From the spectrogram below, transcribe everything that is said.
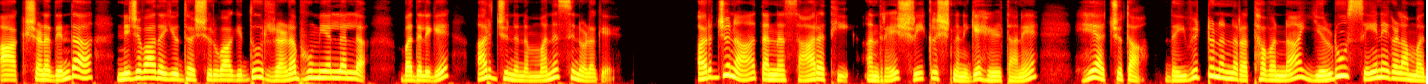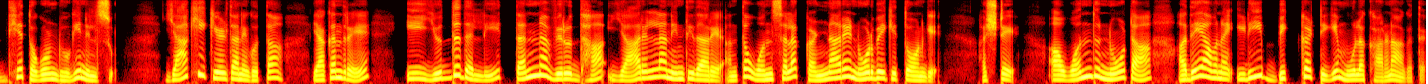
ಆ ಕ್ಷಣದಿಂದ ನಿಜವಾದ ಯುದ್ಧ ಶುರುವಾಗಿದ್ದು ರಣಭೂಮಿಯಲ್ಲಲ್ಲ, ಬದಲಿಗೆ ಅರ್ಜುನನ ಮನಸ್ಸಿನೊಳಗೆ. ಅರ್ಜುನ ತನ್ನ ಸಾರಥಿ ಅಂದ್ರೆ ಶ್ರೀಕೃಷ್ಣನಿಗೆ ಹೇಳ್ತಾನೆ, ಹೇ ಅಚ್ಯುತ ದಯವಿಟ್ಟು ನನ್ನ ರಥವನ್ನ ಎರಡೂ ಸೇನೆಗಳ ಮಧ್ಯೆ ತಗೊಂಡೋಗಿ ನಿಲ್ಸು. ಯಾಕೀ ಕೇಳ್ತಾನೆ ಗೊತ್ತಾ? ಯಾಕಂದ್ರೆ ಈ ಯುದ್ಧದಲ್ಲಿ ತನ್ನ ವಿರುದ್ಧ ಯಾರೆಲ್ಲ ನಿಂತಿದ್ದಾರೆ ಅಂತ ಒಂದ್ಸಲ ಕಣ್ಣಾರೆ ನೋಡ್ಬೇಕಿತ್ತು ಅವನ್ಗೆ. ಅಷ್ಟೇ, ಆ ಒಂದು ನೋಟ ಅದೇ ಅವನ ಇಡೀ ಬಿಕ್ಕಟ್ಟಿಗೆ ಮೂಲ ಕಾರಣ ಆಗತ್ತೆ.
